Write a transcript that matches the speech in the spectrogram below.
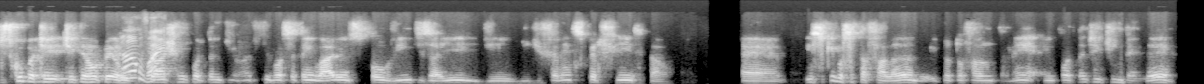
Desculpa te, te interromper, Não, eu acho importante, acho que você tem vários ouvintes aí de, de diferentes perfis e tal. É, isso que você está falando e que eu estou falando também é importante a gente entender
